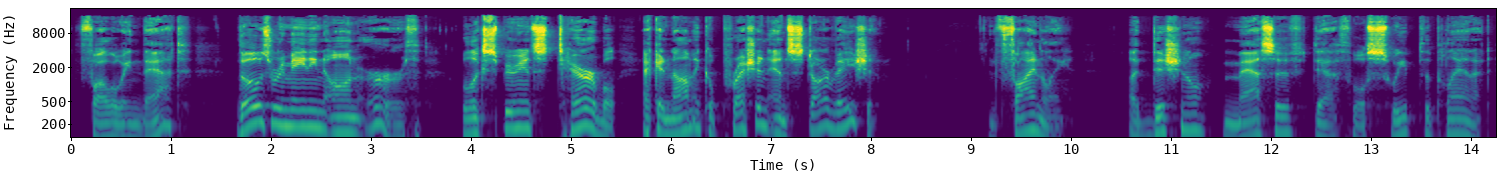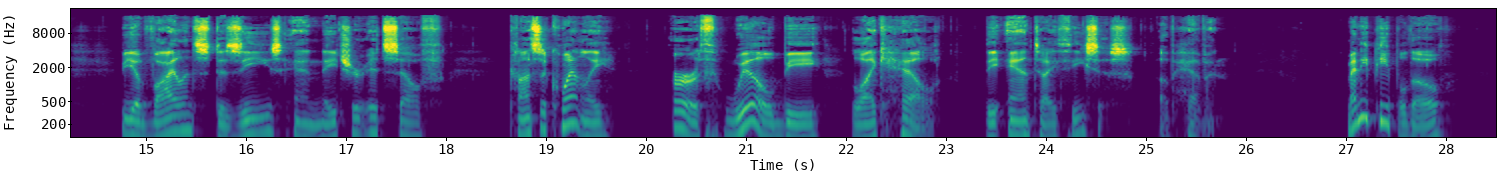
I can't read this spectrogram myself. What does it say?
Following that, those remaining on earth will experience terrible economic oppression and starvation. And finally, additional massive death will sweep the planet via violence, disease, and nature itself. Consequently, earth will be like hell, the antithesis of heaven. Many people, though,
